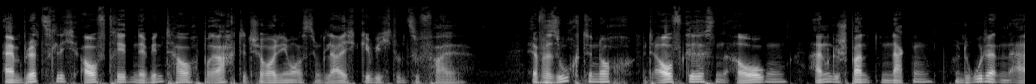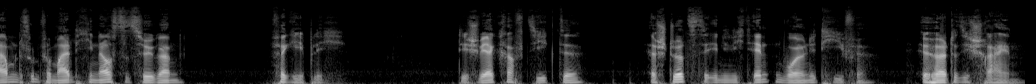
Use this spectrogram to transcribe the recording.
Ein plötzlich auftretender Windhauch brachte Geronimo aus dem Gleichgewicht und zu Fall. Er versuchte noch, mit aufgerissenen Augen, angespannten Nacken und rudernden Armen das unvermeidlich hinauszuzögern. Vergeblich. Die Schwerkraft siegte, er stürzte in die nicht enden wollende Tiefe. Er hörte sie schreien.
